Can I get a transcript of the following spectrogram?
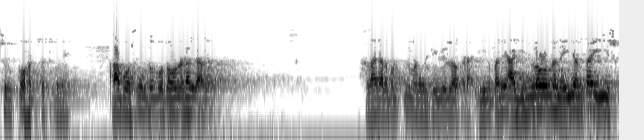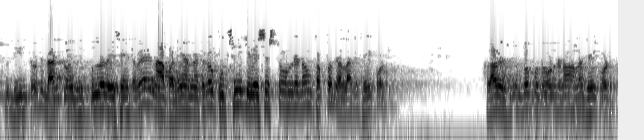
సురుక్కు ఒకటి పెట్టుకుని అలా పోసుకుంటూ పోతూ ఉండడం కాదు. అలా కనపడుతుంది మనకి టీవీలో అక్కడ. ఈయన పని ఆ గిన్నెలో ఉన్న నెయ్యి అంతా ఈ దీంతో దాంట్లో నిప్పుల్లో వేసేయటమే నా పని అన్నట్టుగా కూర్చుని వేసేస్తూ ఉండడం తప్పదు అలాగ చేయకూడదు. అలా వేసుకుంటూ పోతూ ఉండడం అలా చేయకూడదు.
